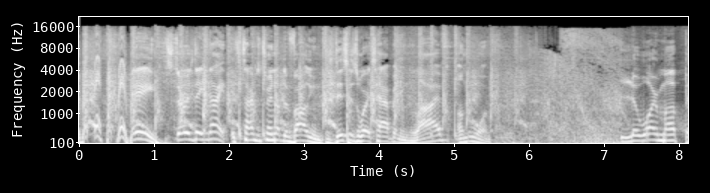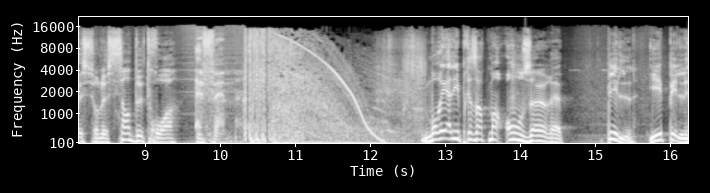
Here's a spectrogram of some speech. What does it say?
Hey, it's Thursday night. It's time to turn up the volume because this is where it's happening live on the warm. Le warm-up sur le 1023 FM. Montréal est présentement 11h euh, pile. Il est pile.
